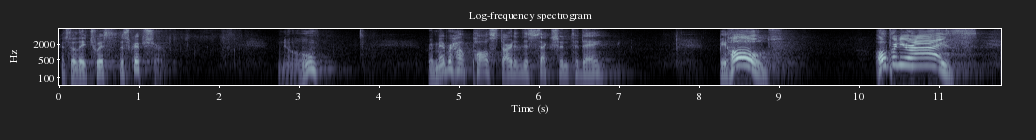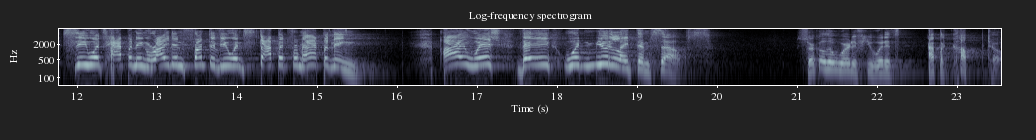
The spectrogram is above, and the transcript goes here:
And so they twist the scripture. No. Remember how Paul started this section today? Behold, open your eyes, see what's happening right in front of you and stop it from happening. I wish they would mutilate themselves. Circle the word if you would, it's apokopto.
